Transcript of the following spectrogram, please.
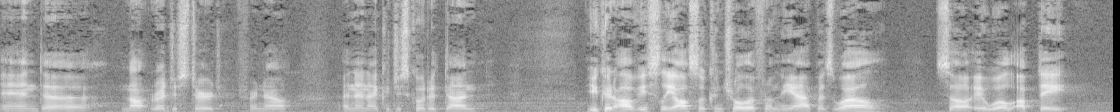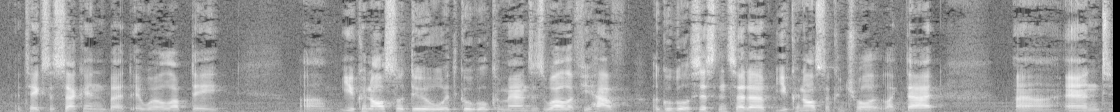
and uh, not registered for now and then I could just go to done. You could obviously also control it from the app as well. So it will update. It takes a second, but it will update. Um, you can also do with Google commands as well. If you have a Google Assistant set up, you can also control it like that. Uh, and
